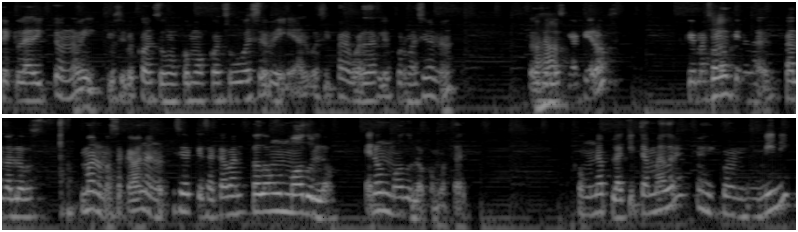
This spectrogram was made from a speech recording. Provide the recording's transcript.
tecladito, ¿no? Inclusive con su como con su USB, algo así para guardar la información, ¿no? Los de Ajá. los cajeros. Que me acuerdo que cuando los, bueno, nos sacaban la noticia que sacaban todo un módulo, era un módulo como tal, como una plaquita madre ahí con mini,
